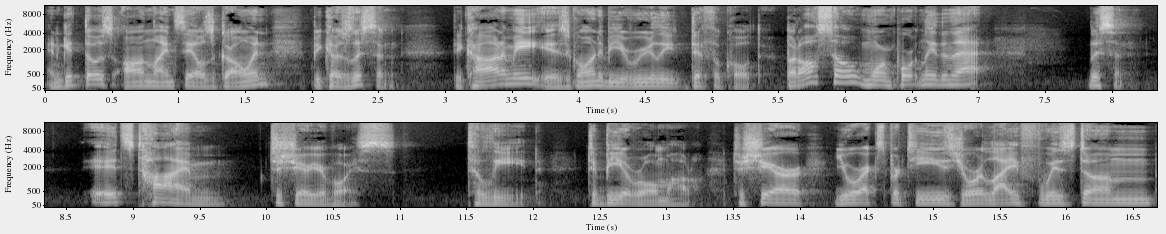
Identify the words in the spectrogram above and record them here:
and get those online sales going. Because listen, the economy is going to be really difficult. But also, more importantly than that, listen, it's time to share your voice, to lead, to be a role model, to share your expertise, your life wisdom,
